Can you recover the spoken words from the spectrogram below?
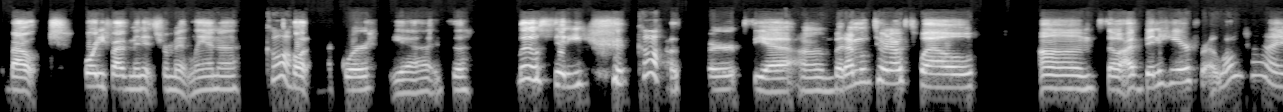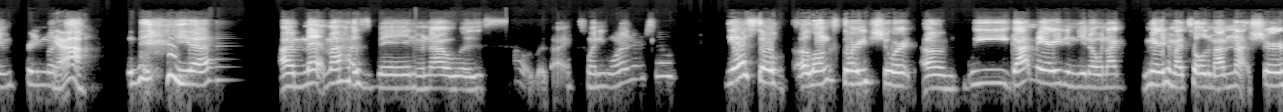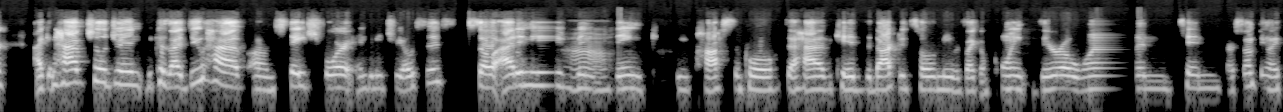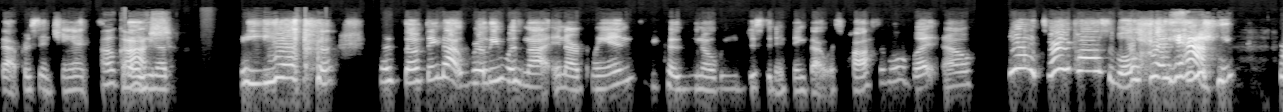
about 45 minutes from Atlanta. cool. Called Acworth. Yeah, it's a little city. Cool. suburbs. Yeah. Um, but I moved here when I was 12. Um, so I've been here for a long time, pretty much. Yeah. yeah. I met my husband when I was how old was I? 21 or so. Yeah, so a long story short, um, we got married and you know, when I married him I told him I'm not sure I can have children because I do have um stage four endometriosis. So I didn't even Oh. think it'd be possible to have kids. The doctor told me it was like a point zero one ten or something like that percent chance. Oh So, gosh. you know, yeah, that's something that really was not in our plans because you know we just didn't think that was possible. But now, yeah, it's very possible. Yeah.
